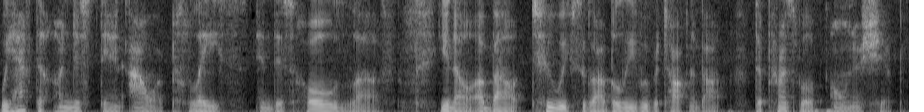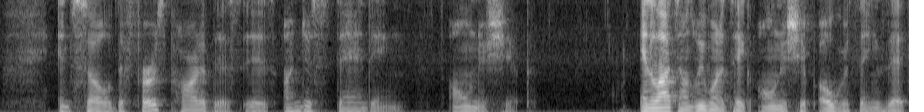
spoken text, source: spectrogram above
we have to understand our place in this whole love. You know, about two weeks ago, I believe we were talking about the principle of ownership. And so the first part of this is understanding ownership. And a lot of times we want to take ownership over things that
